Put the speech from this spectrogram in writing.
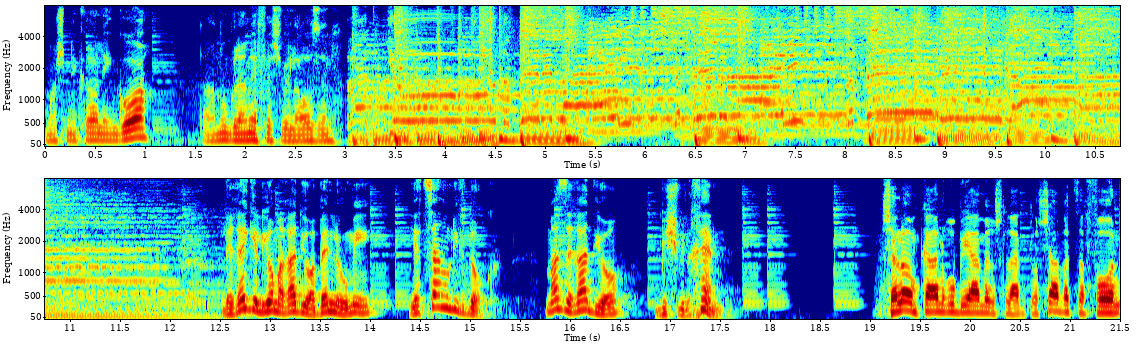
מה שנקרא לנגוע. תענוג לנפש ולאוזן. לרגל יום הרדיו הבינלאומי, יצאנו לבדוק. מה זה רדיו בשבילכם? שלום, כאן רובי אמרשלג, תושב הצפון,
